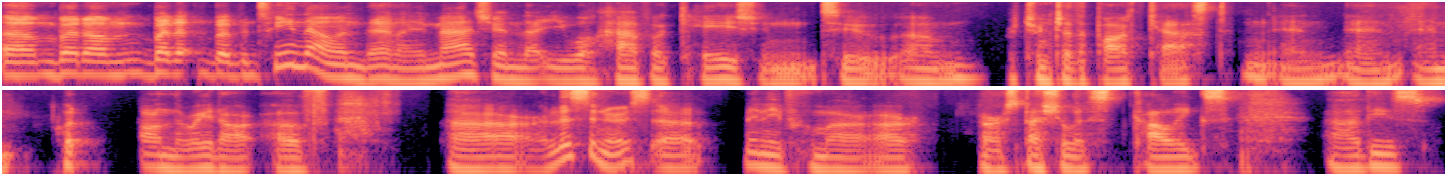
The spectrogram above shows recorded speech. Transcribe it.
Um, but um, but but between now and then, I imagine that you will have occasion to um, return to the podcast and and and, put on the radar of uh, our listeners, uh, many of whom are our, our specialist colleagues, uh, these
